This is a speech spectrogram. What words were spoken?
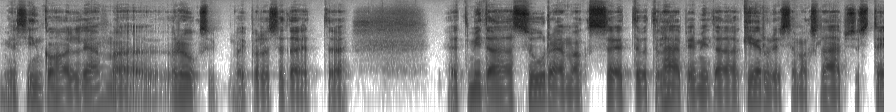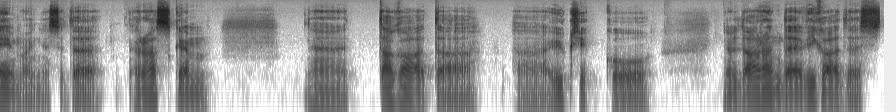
ja siinkohal jah, ma rõhuks võib-olla seda, et et mida suuremaks ettevõte läheb ja mida keerulisemaks läheb süsteem, on ju, seda raskem äh, tagada äh, üksiku nii-öelda arendaja vigadest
